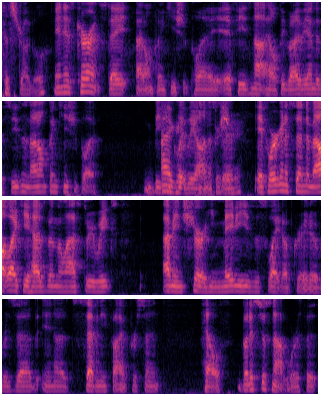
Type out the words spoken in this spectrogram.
to struggle. In his current state, I don't think he should play. If he's not healthy by the end of the season, I don't think he should play. Be completely honest there. sure. If we're gonna send him out like he has been the last three weeks, I mean, sure, he maybe he's a slight upgrade over Zeb in a seventy-five percent health, but it's just not worth it.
